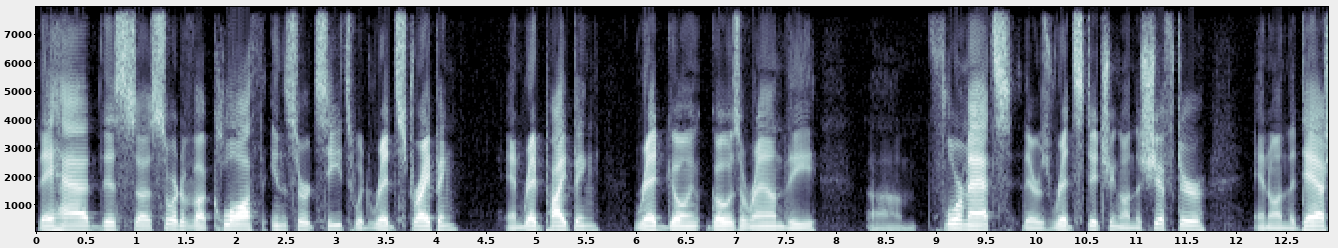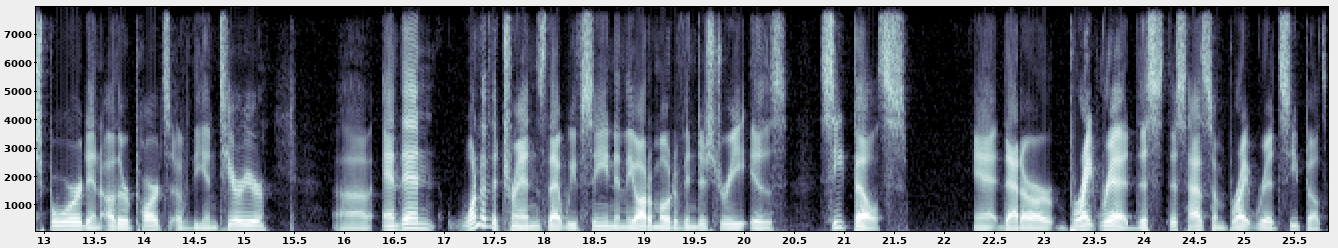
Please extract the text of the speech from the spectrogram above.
they had this uh, sort of a cloth insert seats with red striping and red piping. Red going goes around the um, floor mats. There's red stitching on the shifter and on the dashboard and other parts of the interior. Uh, and then one of the trends that we've seen in the automotive industry is seat belts and, that are bright red. This this has some bright red seat belts.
